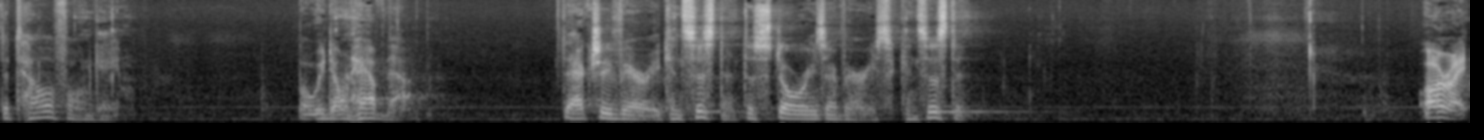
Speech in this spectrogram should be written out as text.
the telephone game. But we don't have that. It's actually very consistent. The stories are very consistent. All right,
